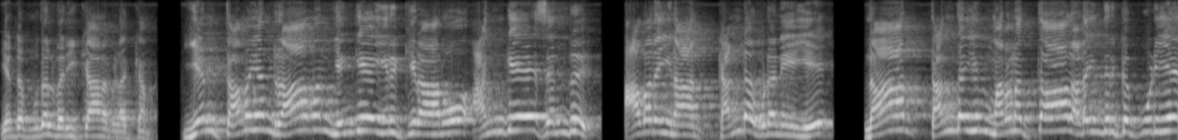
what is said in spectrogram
என்ற முதல் வரிக்கான விளக்கம் என் தமையன் ராமன் எங்கே இருக்கிறானோ அங்கே சென்று அவனை நான் கண்ட உடனேயே நான் தந்தையின் மரணத்தால் அடைந்திருக்கக்கூடிய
